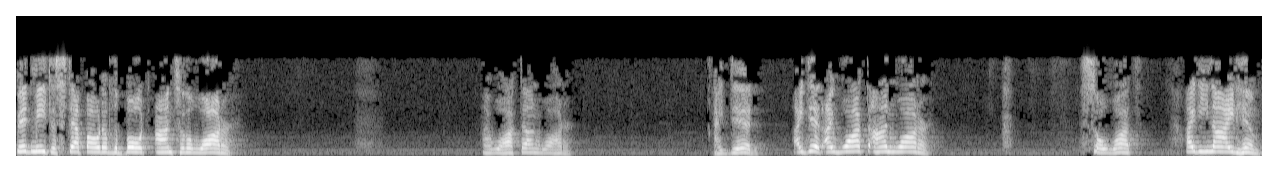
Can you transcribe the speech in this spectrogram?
bid me to step out of the boat onto the water. I walked on water. I did. I did. I walked on water. So what? I denied him.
